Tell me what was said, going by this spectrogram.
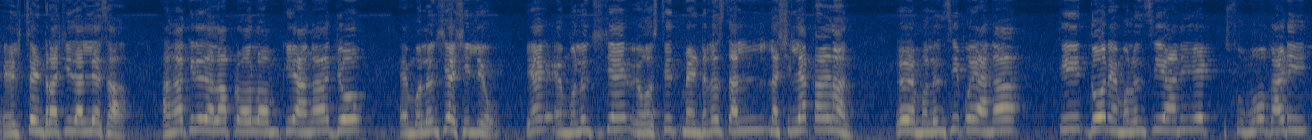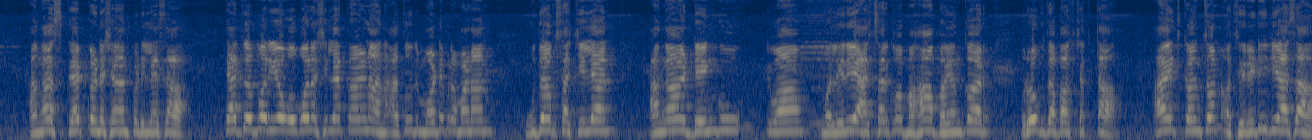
हेल्थ सेंटराची जाल्ली आसा हांगा कितें जाला प्रॉब्लम की हांगा ज्यो एम्बुलन्सी आशिल्ल्यो ह्या एम्बुलन्सीचे वेवस्थीत मेंटेनन्स जाल्ले नाशिल्ल्या कारणान. ह्यो एम्बुलन्सी पळय हांगा ती दोन एम्बुलंसी आनी एक सुमो गाडी हांगा स्क्रॅप कंडिशनान पडिल्ली आसा. त्याच बरोबर ह्यो ओपन आशिल्ल्या कारणान हातूंत मोठ्या प्रमाणान उदक साचिल्ल्यान हांगा डेंगू किंवा मलेरिया सारको महाभयंकर रोग जावपाक शकता. आयज कन्सर्न ऑथॉरिटी जी आसा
